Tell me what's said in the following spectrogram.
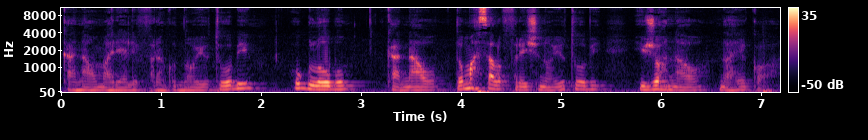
canal Marielle Franco no YouTube, o Globo, canal do Marcelo Freixo no YouTube e Jornal da Record.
